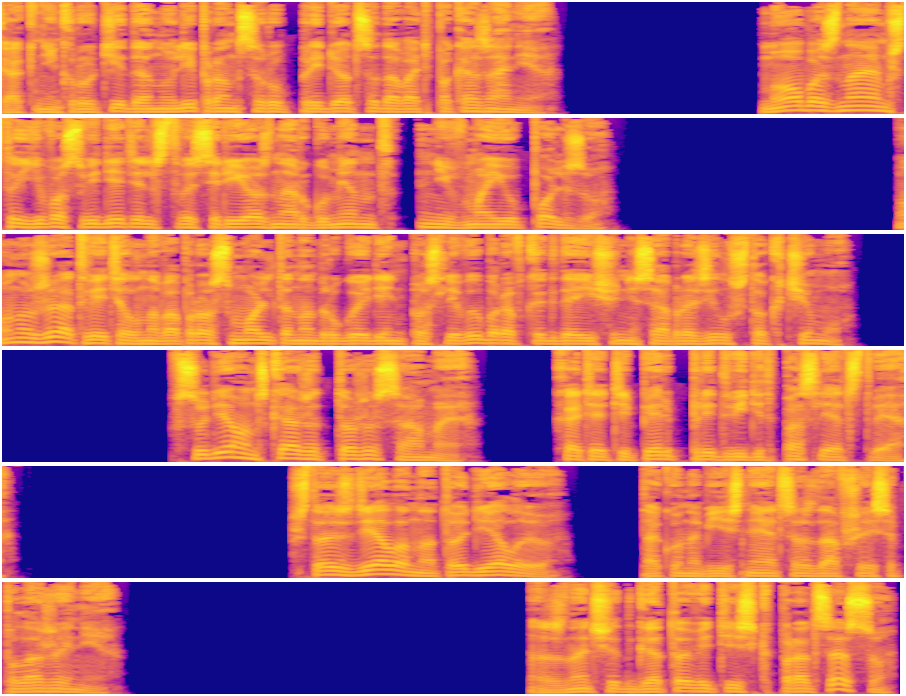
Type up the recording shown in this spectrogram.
Как ни крути, Дану Липранцеру придется давать показания. Мы оба знаем, что его свидетельство — серьезный аргумент не в мою пользу. Он уже ответил на вопрос Мольта на другой день после выборов, когда еще не сообразил, что к чему. В суде он скажет то же самое, хотя теперь предвидит последствия. Что сделано, то делаю, так он объясняет создавшееся положение. Значит, готовитесь к процессу?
